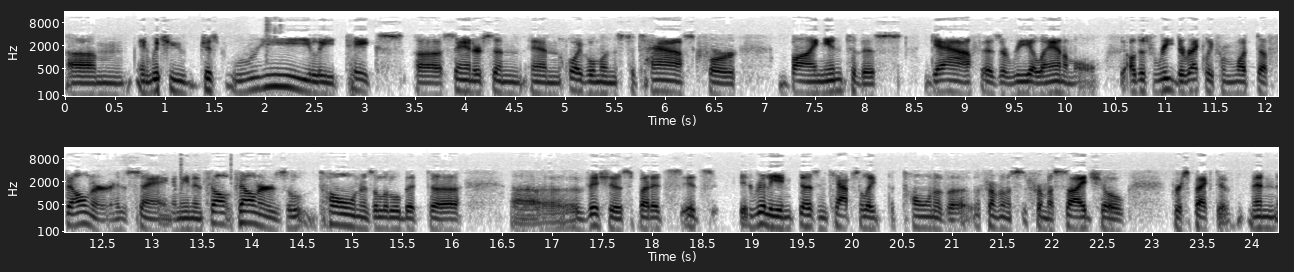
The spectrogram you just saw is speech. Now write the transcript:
um, in which he just really takes uh, Sanderson and Heuvelmans to task for buying into this gaff as a real animal. I'll just read directly from what uh, Fellner is saying. I mean, and Fel- Fellner's tone is a little bit uh, uh, vicious, but it's it's it really does encapsulate the tone of a from a from a sideshow perspective. And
